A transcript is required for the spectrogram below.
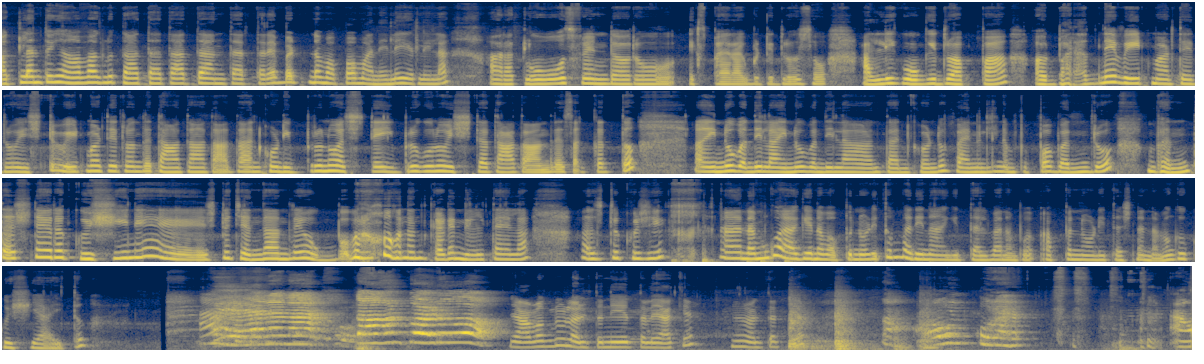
ಮಕ್ಕಳಂತೂ ಯಾವಾಗಲೂ ತಾತ ತಾತ ಅಂತ ಇರ್ತಾರೆ. ಬಟ್ ನಮ್ಮ ಅಪ್ಪ ಮನೇಲೇ ಇರಲಿಲ್ಲ. ಅವರ ಕ್ಲೋಸ್ ಫ್ರೆಂಡ್ ಅವರು ಎಕ್ಸ್ಪೈರ್ ಆಗಿಬಿಟ್ಟಿದ್ರು. ಸೊ ಅಲ್ಲಿಗೆ ಹೋಗಿದ್ರು ಅಪ್ಪ. ಅವ್ರು ಬರೋದನ್ನೇ ವೆಯ್ಟ್ ಮಾಡ್ತಾಯಿದ್ರು ಎಷ್ಟು ವೆಯ್ಟ್ ಮಾಡ್ತಿದ್ರು ಅಂದರೆ ತಾತ ತಾತ ಅಂದ್ಕೊಂಡು ಇಬ್ರು ಅಷ್ಟೇ. ಇಬ್ರಿಗೂ ಇಷ್ಟ ತಾತ ಅಂದರೆ ಸಖತ್ತು. ಇನ್ನೂ ಬಂದಿಲ್ಲ ಇನ್ನೂ ಬಂದಿಲ್ಲ ಅಂತ ಅಂದ್ಕೊಂಡು ಫೈನಲಿ ನಮ್ಮ ಪಪ್ಪ ಬಂದರು. ಬಂದ ತಕ್ಷಣ ಇರೋ ಖುಷಿನೇ ಎಷ್ಟು ಚೆಂದ ಅಂದರೆ ಒಬ್ಬೊಬ್ಬರು ಒಂದೊಂದು ಕಡೆ ನಿಲ್ತಾ ಇಲ್ಲ. ಅಷ್ಟು ಖುಷಿ. ನಮಗೂ ಹಾಗೆ ನಮ್ಮ ಅಪ್ಪನ ನೋಡಿ ತುಂಬ ದಿನ ಆಗಿತ್ತಲ್ವ? ನಮ್ಮ ಅಪ್ಪನ ನೋಡಿದ ತಕ್ಷಣ ನಮಗೂ ಖುಷಿ ಆಯಿತು. ಯಾವಾಗಲೂ ಅಳ್ತಾನೆ ಇರ್ತಾಳೆ ಯಾಕೆ? ನೀನು ಅಳ್ತಾ ಇರ್ತೀಯ?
